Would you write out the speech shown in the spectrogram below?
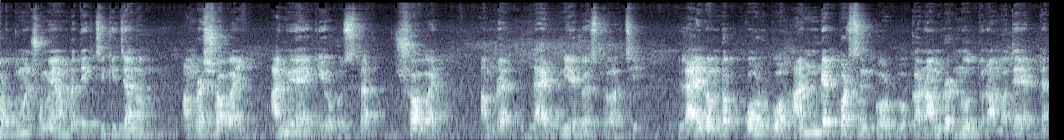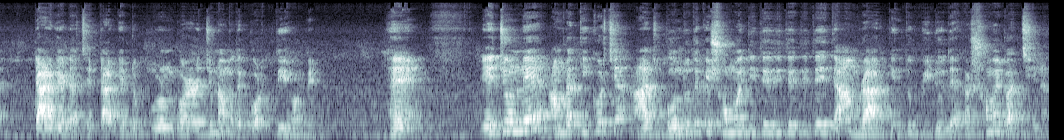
বর্তমান সময়ে আমরা দেখছি কি জানো? আমরা সবাই, আমিও একই অবস্থা, সবাই আমরা লাইভ নিয়ে ব্যস্ত আছি। লাইভ আমরা করব হান্ড্রেড পার্সেন্ট করব, কারণ আমরা নতুন, আমাদের একটা টার্গেট আছে। টার্গেটটা পূরণ করার জন্য আমাদের করতেই হবে। হ্যাঁ এর জন্যে আমরা কি করছি, আজ বন্ধুদেরকে সময় দিতে দিতে দিতে দিতে আমরা আর কিন্তু ভিডিও দেখার সময় পাচ্ছি না।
